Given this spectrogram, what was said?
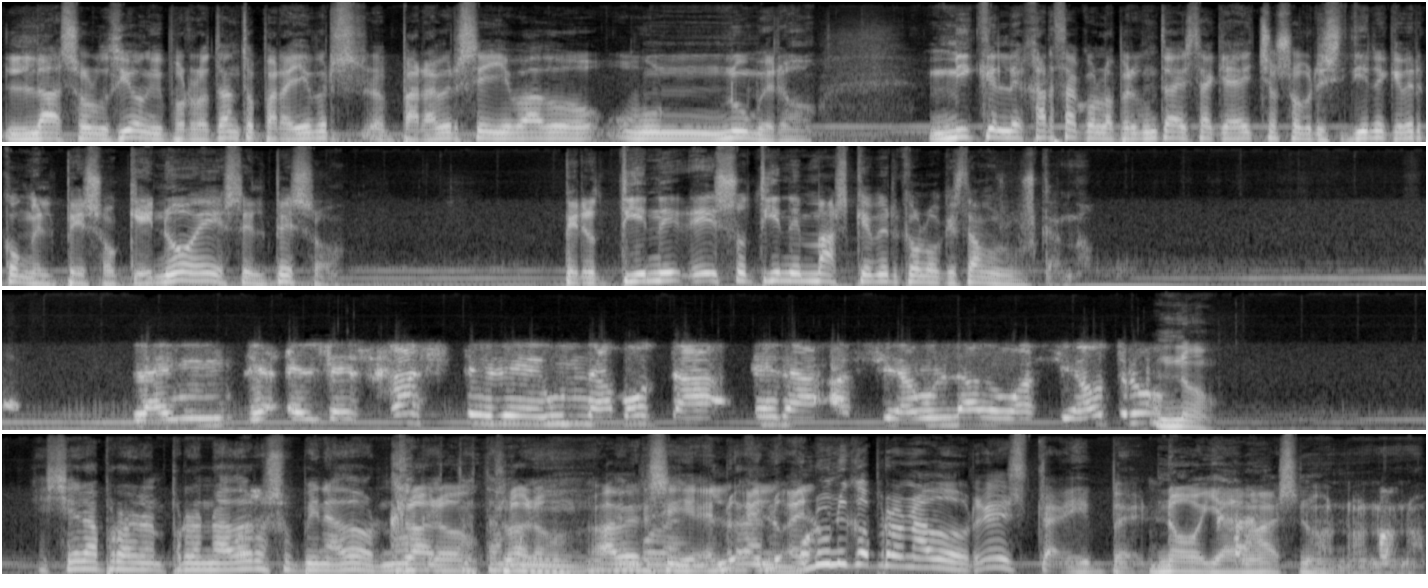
la solución y por lo tanto para, llevar- para haberse llevado un número. Miquel Lejarza con la pregunta esta que ha hecho sobre si tiene que ver con el peso, que no es el peso. Pero tiene, eso tiene más que ver con lo que estamos buscando. La ¿El desgaste de una bota era hacia un lado o hacia otro? No. Si era pro- pronador o supinador, ¿no? Claro, claro. muy A ver, sí, el, el único pronador es... No, y además, no, no, no, no.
